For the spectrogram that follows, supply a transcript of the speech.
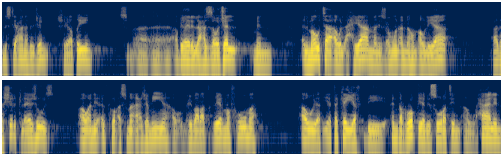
الاستعانة بالجن الشياطين بغير الله عز وجل من الموتى أو الأحياء من يزعمون أنهم أولياء. هذا الشرك لا يجوز. أو أن يذكر أسماء أعجمية أو عبارات غير مفهومة أو يتكيف عند الرقية بصورة أو حال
